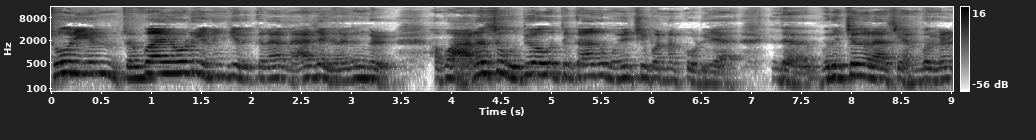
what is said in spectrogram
சூரியன் செவ்வாயோடு இணைஞ்சு இருக்கிற ராஜ கிரகங்கள். அப்போ அரசு உத்தியோகத்துக்காக முயற்சி பண்ணக்கூடிய இந்த விருச்சக ராசி அன்பர்கள்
